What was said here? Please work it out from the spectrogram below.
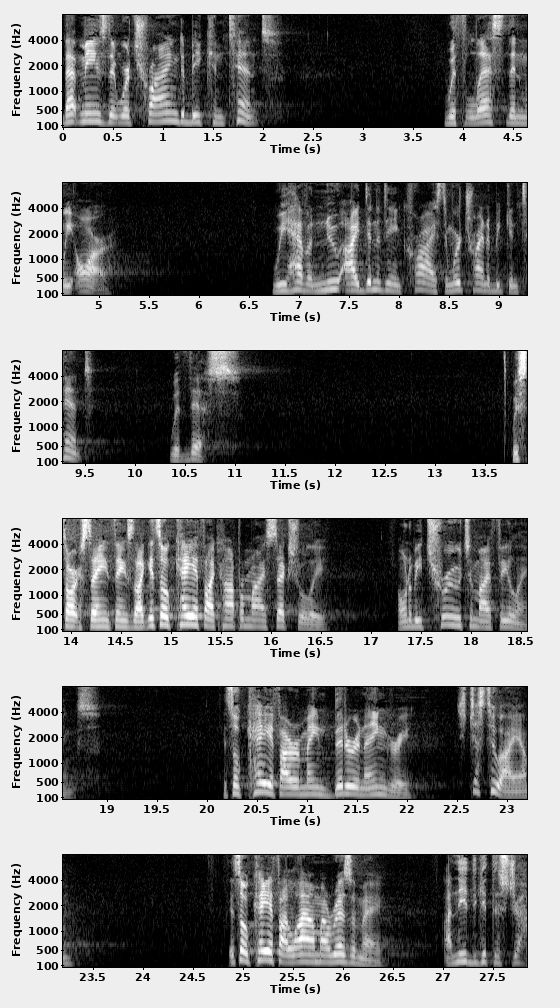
That means that we're trying to be content with less than we are. We have a new identity in Christ, and we're trying to be content with this. We start saying things like, It's okay if I compromise sexually. I want to be true to my feelings. It's okay if I remain bitter and angry. It's just who I am. It's okay if I lie on my resume. I need to get this job.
